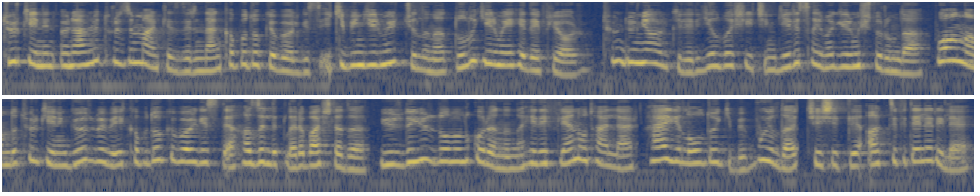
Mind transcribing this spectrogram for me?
Türkiye'nin önemli turizm merkezlerinden Kapadokya bölgesi 2023 yılına dolu girmeyi hedefliyor. Tüm dünya ülkeleri yılbaşı için geri sayıma girmiş durumda. Bu anlamda Türkiye'nin göz bebeği Kapadokya bölgesi de hazırlıklara başladı. %100 doluluk oranını hedefleyen oteller her yıl olduğu gibi bu yılda çeşitli aktiviteler ile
